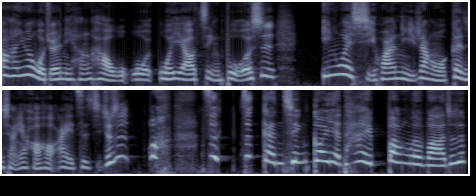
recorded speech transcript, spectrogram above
啊，因为我觉得你很好，我我我也要进步，而是因为喜欢你，让我更想要好好爱自己，就是哇，这。这感情观也太棒了吧！就是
